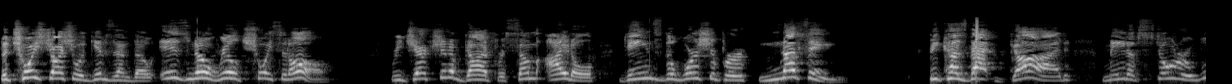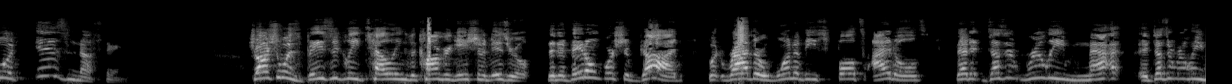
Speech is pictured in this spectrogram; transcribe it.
The choice Joshua gives them, though, is no real choice at all. Rejection of God for some idol gains the worshiper nothing because that God made of stone or wood is nothing. Joshua is basically telling the congregation of Israel that if they don't worship God, but rather one of these false idols, that it doesn't really. It doesn't really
